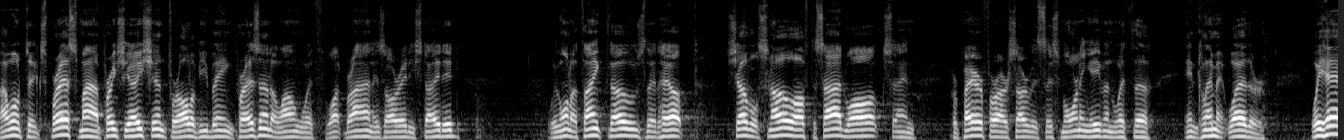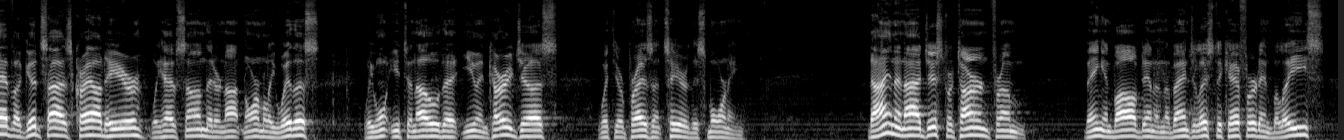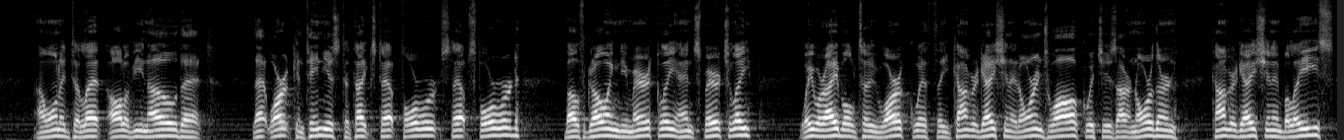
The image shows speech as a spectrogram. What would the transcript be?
I want to express my appreciation for all of you being present, along with what Brian has already stated. We want to thank those that helped shovel snow off the sidewalks and prepare for our service this morning, even with the inclement weather. We have a good sized crowd here. We have some that are not normally with us. We want you to know that you encourage us with your presence here this morning. Diane and I just returned from being involved in an evangelistic effort in Belize. I wanted to let all of you know that that work continues to take step forward, steps forward, both growing numerically and spiritually. We were able to work with the congregation at Orange Walk, which is our northern congregation in Belize.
